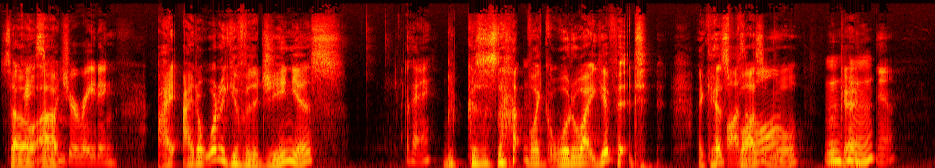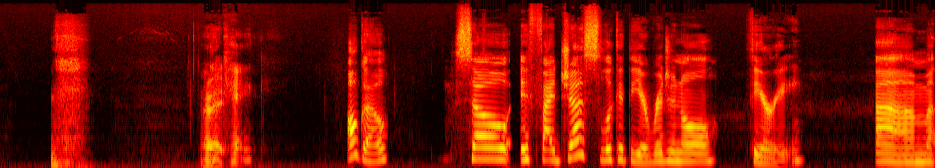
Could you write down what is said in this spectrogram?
So, Okay, so um, what's your rating? I I don't want to give it a genius Okay. because it's not like what do I give it? I guess Plausible? plausible. Okay. Yeah. All right. Okay. I'll go. So if I just look at the original theory, um,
